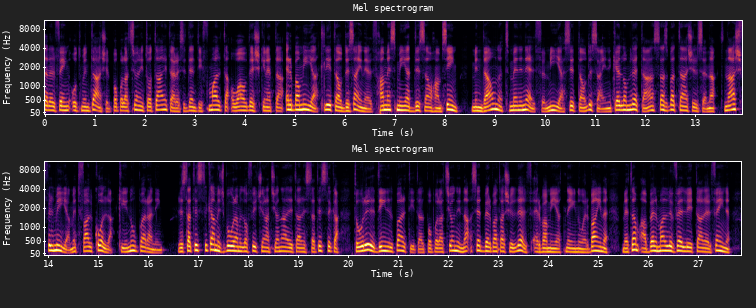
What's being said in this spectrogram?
tal-2018, il-popolazzjoni totali ta' residenti f'Malta u Għawdex kienet ta' 493,559. Minn dawn, 80,196 kellhom l-età sa sbattax-il sena. Tnax fil-mija mit-tfal kollha kienu barranin. L-istatistika miġbura mill-Uffiċċju Nazzjonali tal-Istatistika turi li din il-parti tal-popolazzjoni naqset b'14,442 meta mqabbel mal-livelli tal-2000.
